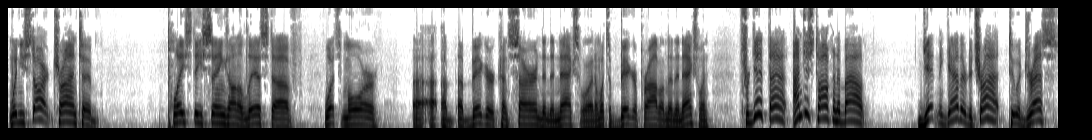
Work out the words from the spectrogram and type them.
when you start trying to place these things on a list of what's more uh, a, a, bigger concern than the next one and what's a bigger problem than the next one, forget that. I'm just talking about getting together to try to address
